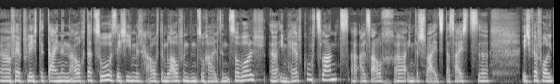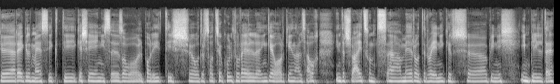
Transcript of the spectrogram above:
äh, verpflichtet einen auch dazu, sich immer auf dem Laufenden zu halten, sowohl äh, im Herkunftsland äh, als auch äh, in der Schweiz. Das heißt, äh, ich verfolge regelmäßig die Geschehnisse, sowohl politisch oder soziokulturell in Georgien als auch in der Schweiz. Und äh, mehr oder weniger äh, bin ich im Bilde,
